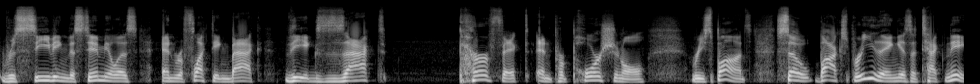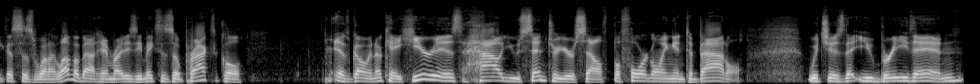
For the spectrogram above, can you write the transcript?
receiving the stimulus and reflecting back the exact perfect and proportional response. So box breathing is a technique. This is what I love about him, right? Is he makes it so practical is going, okay, here is how you center yourself before going into battle, which is that you breathe in,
